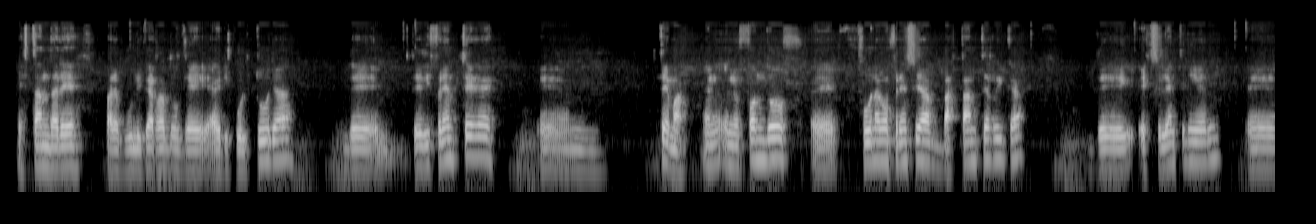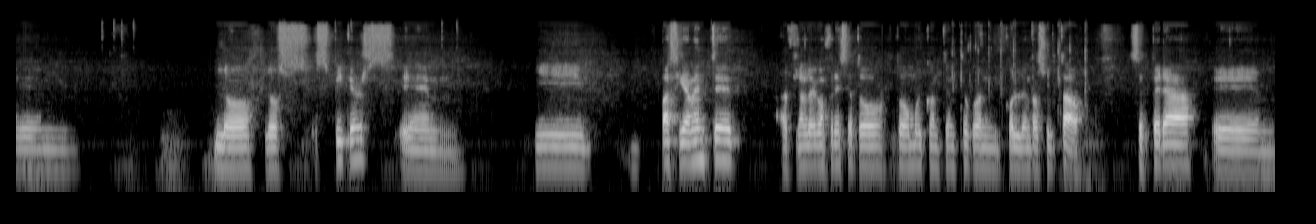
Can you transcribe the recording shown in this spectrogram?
estándares para publicar datos de agricultura, de, diferentes em, temas. En, en, el fondo eh, fue una conferencia bastante rica de excelente nivel. Em, los, los, speakers em, y básicamente al final de la conferencia todo, todo muy contento con, con el resultado. Se espera, eh,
